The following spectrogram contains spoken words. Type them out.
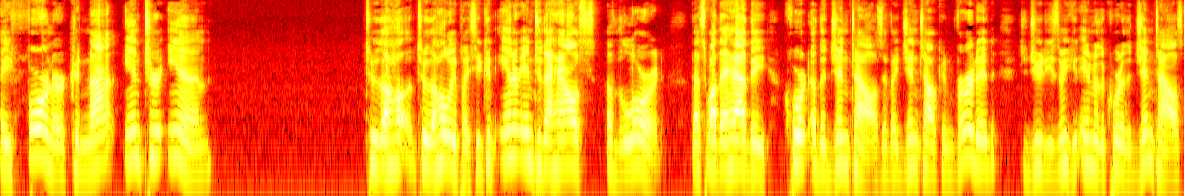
a foreigner could not enter in to the to the holy place. He could enter into the house of the Lord. That's why they had the court of the Gentiles. If a Gentile converted to Judaism, he could enter the court of the Gentiles,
